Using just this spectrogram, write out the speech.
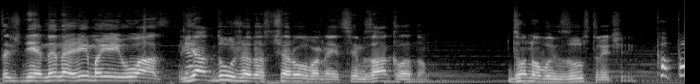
точніше, не ноги моєї у вас. Я дуже розчарований цим закладом. До нових зустрічей. Па-па!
